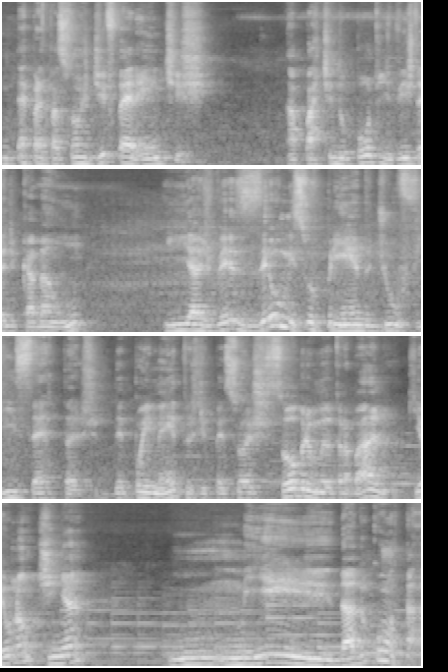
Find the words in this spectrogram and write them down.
interpretações diferentes a partir do ponto de vista de cada um e às vezes eu me surpreendo de ouvir certos depoimentos de pessoas sobre o meu trabalho que eu não tinha me dado conta.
